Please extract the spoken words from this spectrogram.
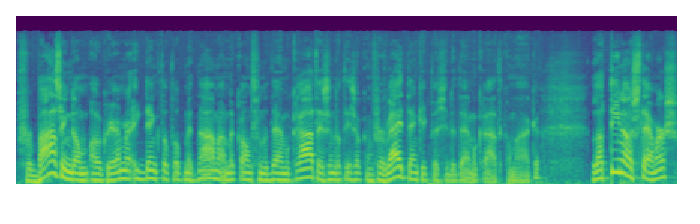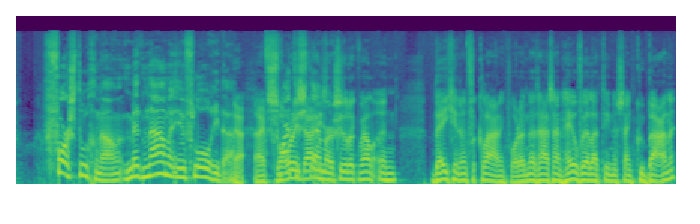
verbazing dan ook weer. Maar ik denk dat dat met name aan de kant van de Democraten is. En dat is ook een verwijt, denk ik, dat je de Democraten kan maken. Latino-stemmers fors toegenomen. Met name in Florida. Ja, hij heeft Zwarte Florida is stemmers. natuurlijk wel een beetje een verklaring voor. En daar zijn heel veel Latinos zijn Cubanen.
